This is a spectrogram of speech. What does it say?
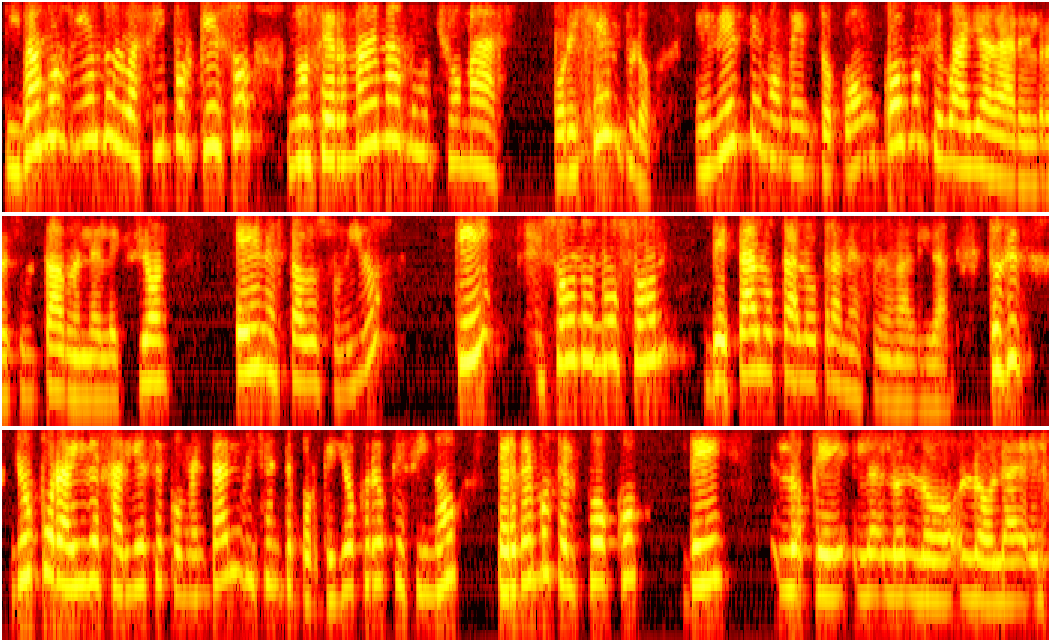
Y vamos viéndolo así porque eso nos hermana mucho más. Por ejemplo, en este momento, con cómo se vaya a dar el resultado en la elección en Estados Unidos, que si son o no son de tal o tal otra nacionalidad. Entonces, yo por ahí dejaría ese comentario, Vicente, porque yo creo que si no, perdemos el foco de lo que lo, el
